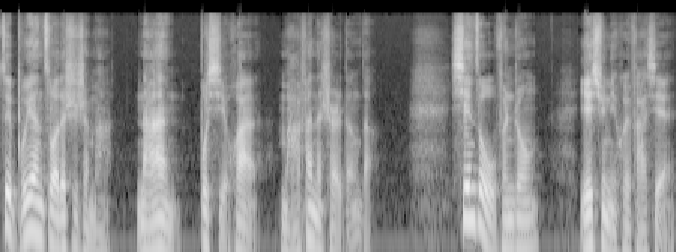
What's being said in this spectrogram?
最不愿做的是什么？难、不喜欢、麻烦的事儿等等。先做五分钟，也许你会发现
